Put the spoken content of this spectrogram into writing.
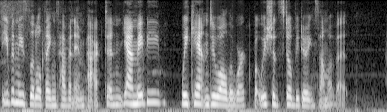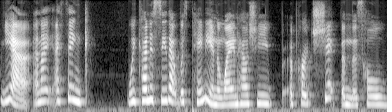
even these little things have an impact. And yeah, maybe we can't do all the work, but we should still be doing some of it. Yeah, and I, I think we kind of see that with Penny in a way in how she approached Shep in this whole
